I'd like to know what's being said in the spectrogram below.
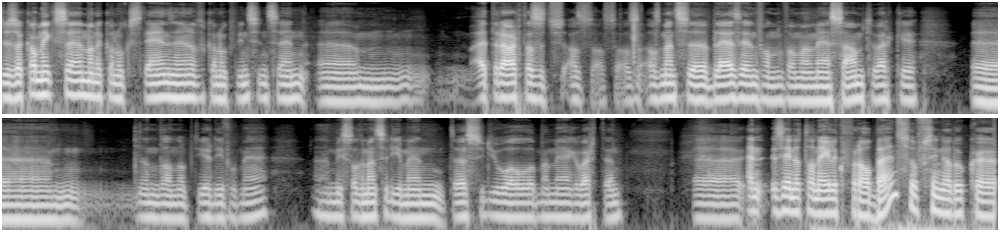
dus dat kan ik zijn, maar dat kan ook Stijn zijn of dat kan ook Vincent zijn. Ehm, uiteraard, als, het, als, als, als, als mensen blij zijn van, van met mij samen te werken, ehm, dan, dan opteer die voor mij. Eh, meestal de mensen die in mijn thuisstudio al met mij gewerkt hebben. Eh, En zijn dat dan eigenlijk vooral bands of zijn dat ook eh,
